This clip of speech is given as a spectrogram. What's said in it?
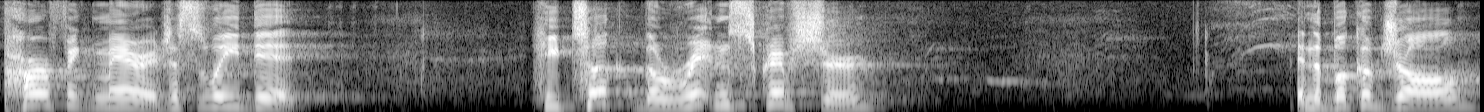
Perfect marriage. This is what he did. He took the written scripture in the book of Joel,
